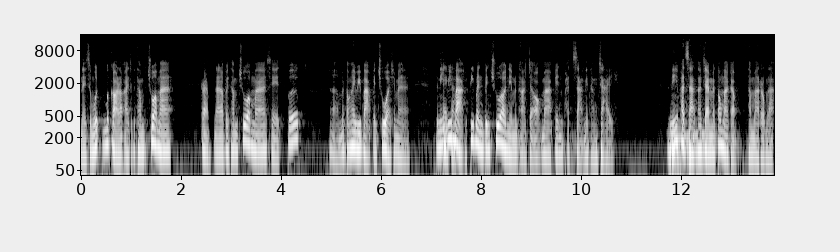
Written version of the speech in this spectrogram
ในสมมติเมื่อก่อนเราอาจจะไปทำชั่วมา ครับนะเราไปทำชั่วมาเสร็จปุ๊บเอ่อมันต้องให้วิบากเป็นชั่วใช่ไหมทีนี้ใช่ครับวิบากที่มันเป็นชั่วเนี่ยมันอาจจะออกมาเป็นผัสสะในทางใจ ทีนี้ผัสสะทางใจมันต้องมากับธรรมารมณ์ละ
